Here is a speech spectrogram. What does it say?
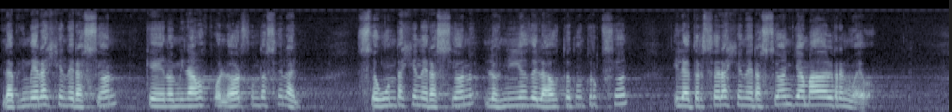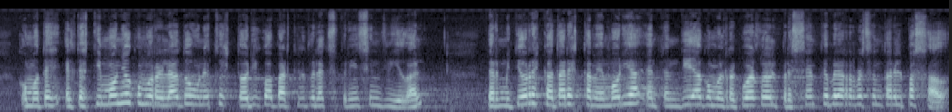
La primera generación, que denominamos poblador fundacional. Segunda generación, los niños de la autoconstrucción. Y la tercera generación, llamada el renuevo. Como el testimonio como relato de un hecho histórico a partir de la experiencia individual, permitió rescatar esta memoria entendida como el recuerdo del presente para representar el pasado,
